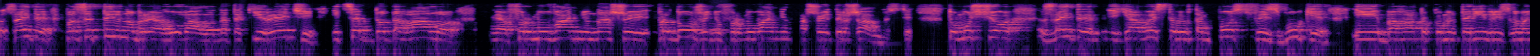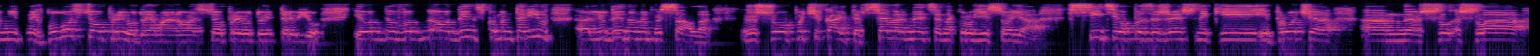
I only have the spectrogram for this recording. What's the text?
знаєте, позитивно б реагувало на такі речі, і це б додавало е, формуванню нашої продовженню формування нашої державності. Тому що знаєте, я виставив там пост в Фейсбуці, і багато коментарів різноманітних було з цього приводу. Я маю на увазі з цього приводу інтерв'ю. І од, в од- один з коментарів е, людина написала, що почекайте, все вернеться на круги своя. Всі ці ОПЗЖшники і проча ем, шла.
